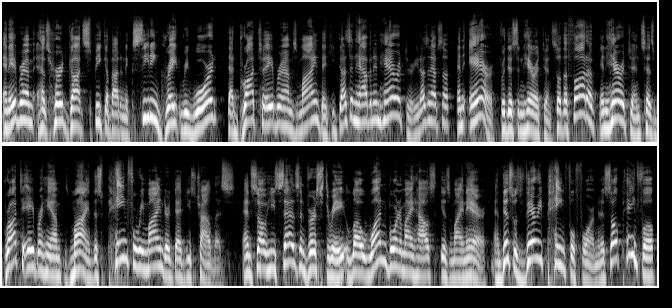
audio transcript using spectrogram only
And Abraham has heard God speak about an exceeding great reward that brought to Abraham's mind that he doesn't have an inheritor. He doesn't have some, an heir for this inheritance. So the thought of inheritance has brought to Abraham's mind this painful reminder that he's childless. And so he says in verse 3 Lo, one born in my house is mine heir. And this was very painful for him. And it's so painful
